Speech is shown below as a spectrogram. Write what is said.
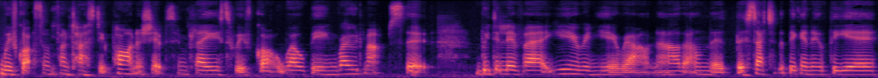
We've got some fantastic partnerships in place. We've got wellbeing roadmaps that we deliver year in, year out now that on the, the set at the beginning of the year.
